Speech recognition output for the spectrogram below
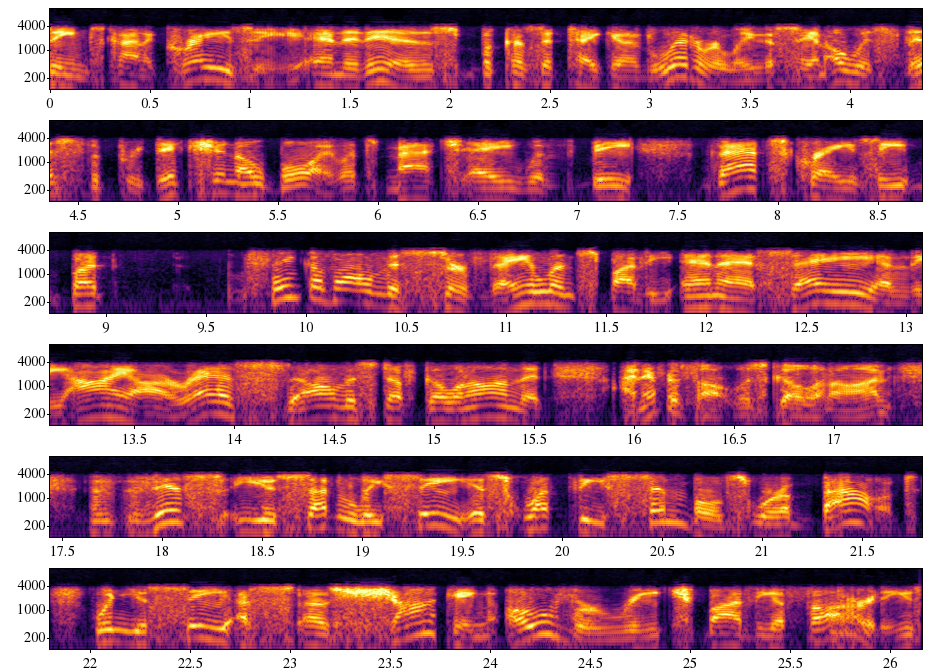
seems kind of crazy, and it is because they're taking it literally. They're saying, "Oh, is this the prediction? Oh boy, let's match A with B." That's crazy, but think of all this surveillance by the NSA and the IRS, all this stuff going on that I never thought was going on. This you suddenly see is what these symbols were about. When you see a, a shocking overreach by the authorities,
